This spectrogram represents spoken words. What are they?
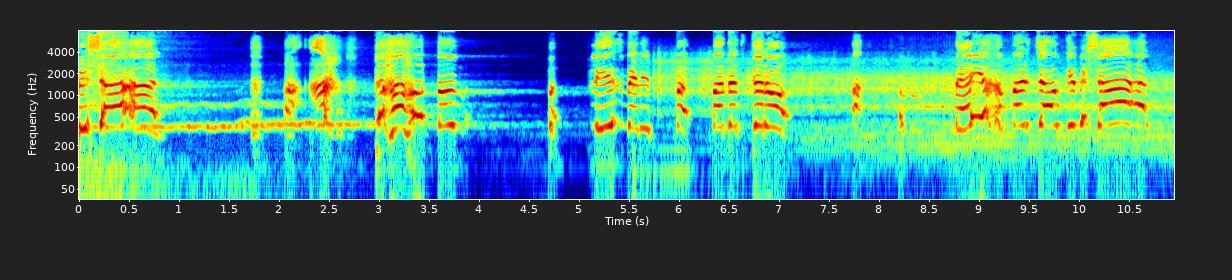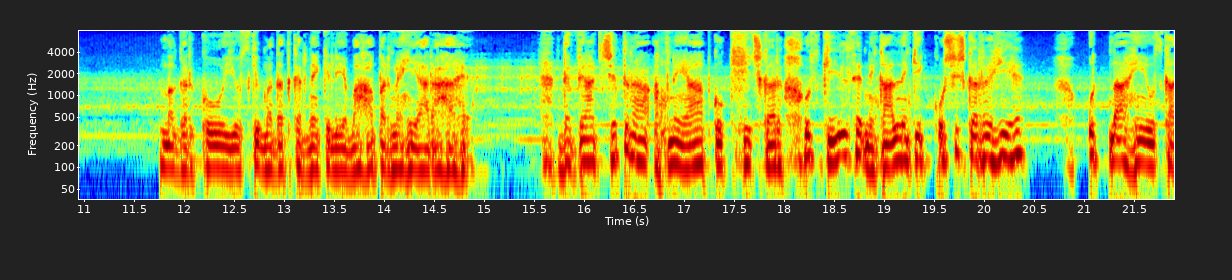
विशाल! कहा हो तुम? प्लीज़ मेरी करो मैं यहाँ मर जाऊँगी विशाल। मगर कोई उसकी मदद करने के लिए वहाँ पर नहीं आ रहा है। दिव्या जितना अपने आप को खींचकर उस कील से निकालने की कोशिश कर रही है, उतना ही उसका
